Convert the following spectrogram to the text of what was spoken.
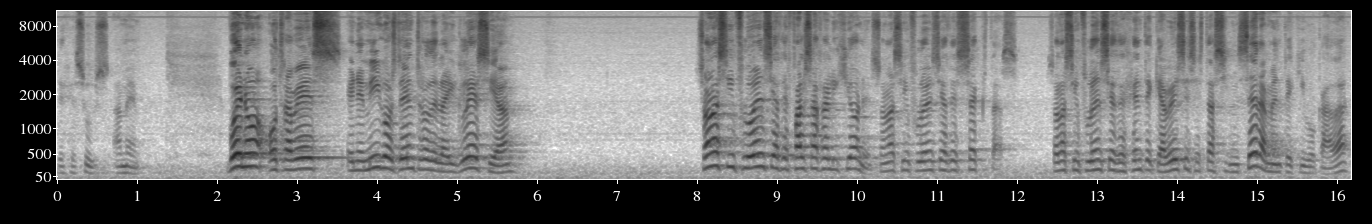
de, Jesús. Amén. Bueno, otra vez, enemigos dentro de la iglesia son las influencias de falsas religiones, son las influencias de sectas, son las influencias de gente que a veces está sinceramente equivocada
